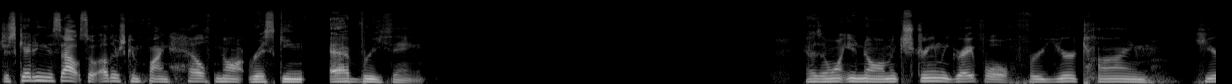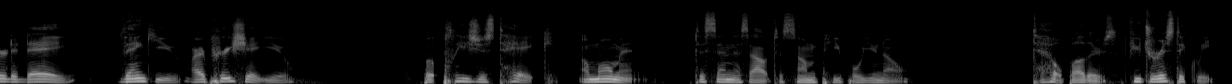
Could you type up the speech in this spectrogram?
Just getting this out so others can find health, not risking everything. Guys, I want you to know I'm extremely grateful for your time here today. Thank you. I appreciate you. But please just take a moment to send this out to some people you know to help others futuristically.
